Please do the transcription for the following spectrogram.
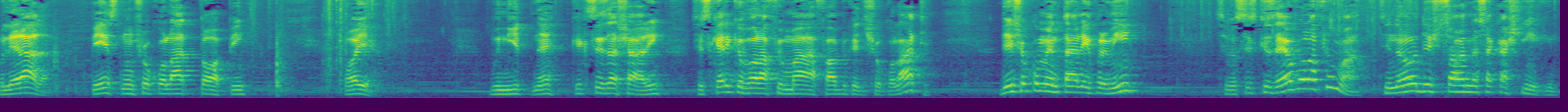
Mulherada, pense num chocolate top, hein? Olha. Bonito, né? O que, vocês acharam, hein? Vocês querem que eu vá lá filmar a fábrica de chocolate? Deixa um comentário aí pra mim. Se vocês quiserem, eu vou lá filmar. Se não, eu deixo só nessa caixinha aqui.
